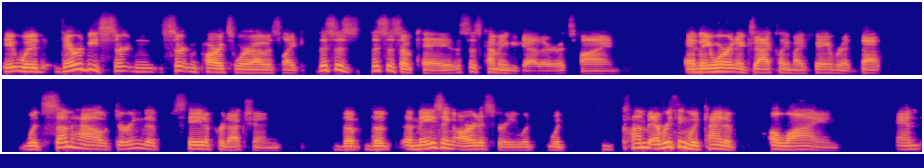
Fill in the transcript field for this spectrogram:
it would there would be certain certain parts where I was like, this is this is okay, this is coming together, it's fine, and they weren't exactly my favorite. That would somehow during the state of production, the the amazing artistry would would come, everything would kind of align, and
